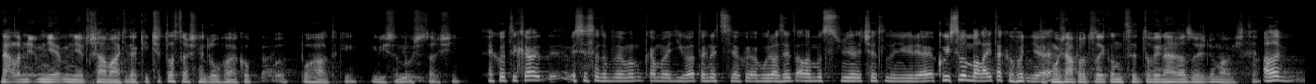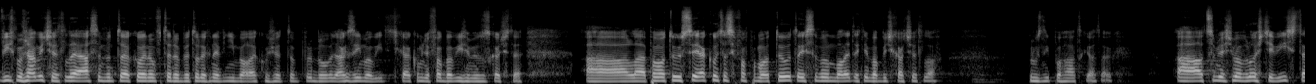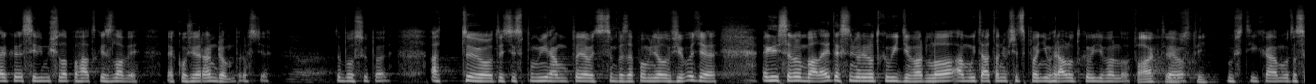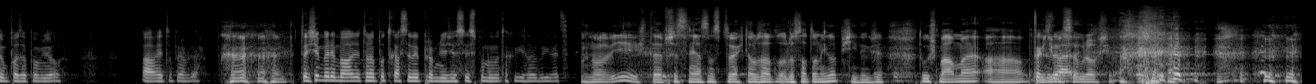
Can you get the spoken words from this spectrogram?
Ne, ale mě, mě, mě třeba Máti taky četla strašně dlouho jako pohádky, i když jsem byl už starší. Jako teďka, jestli se to budeme kam dívat, tak nechci jako, jako urazit, ale moc mě nečetli nikdy. Jako když jsem byl malý, tak hodně. Tak možná proto tady konci to vynahrazuješ doma, víš co? Ale víš, možná mi četli, já jsem to jako jenom v té době tolik nevnímal, jako, že to bylo nějak zajímavý. Teďka jako mě fakt baví, že mi Zuzka čte. Ale pamatuju si, jako co si fakt pamatuju, když jsem byl malý, tak mě babička četla. Různé pohádky a tak. A co mě ještě bavilo ještě víc, tak si vymýšlela pohádky z hlavy, jakože random prostě. To bylo super. A to jo, teď si vzpomínám úplně, co jsem zapomněl v životě. A když jsem byl malý, tak jsem měl lotkový divadlo a můj táta mi před spaním hrál lotkový divadlo. Fakt, je Jo. hustý. Hustý, kámo, to jsem úplně zapomněl. A je to pravda. Takže minimálně tenhle podcast je pro mě, že si vzpomenu takovéhle dobré věci. No vidíš, to je přesně, já jsem si to chtěl dostat, dostat to nejlepší, takže to už máme a Tak vidíme zdar. se u dalšího.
